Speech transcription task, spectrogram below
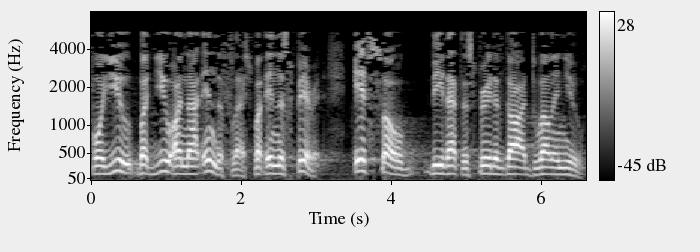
For you, but you are not in the flesh, but in the spirit. If so, be that the spirit of God dwell in you.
